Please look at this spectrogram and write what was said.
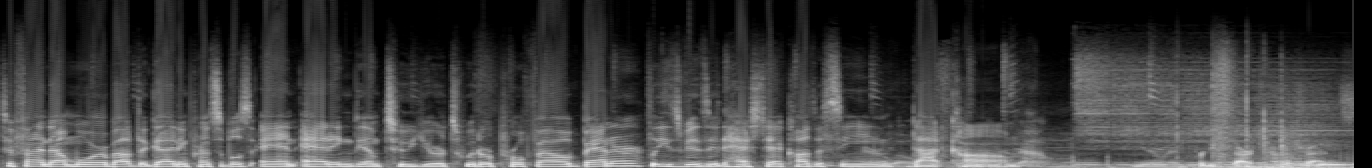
To find out more about the guiding principles and adding them to your Twitter profile banner, please visit hashtag causeascene.com. Now, you know, in pretty stark contrast.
